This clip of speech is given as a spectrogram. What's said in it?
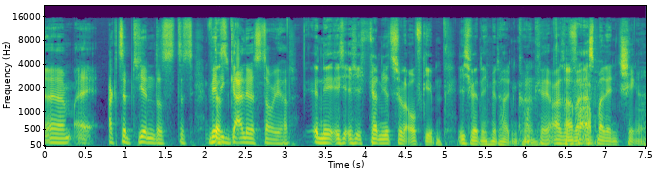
ähm, äh, akzeptieren, dass, dass wer Das- die geilere Story hat. nee, ich, ich, ich kann jetzt schon aufgeben. Ich werde nicht mithalten können. Okay, also Aber erstmal den Jingle.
